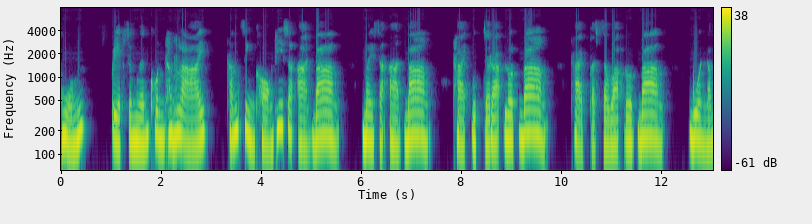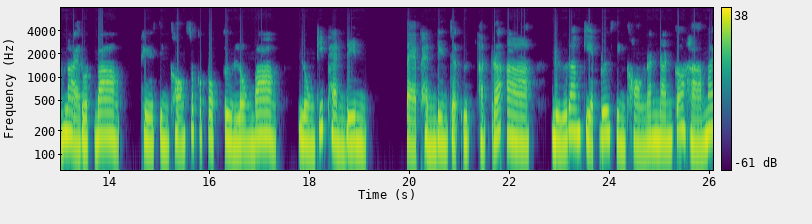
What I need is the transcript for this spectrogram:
หุลเปรียบเสมือนคนทั้งหลาย ทั้งสิ่งของที่สะอาดบ้าง ไม่สะอาดบ้าง ถ่ายอุจจาระลดบ้าง ถ่ายปัสสาวะลดบ้าง บ้วนน้ำลายลดบ้าง เทสิ่งของสกปรกอื่นลงบ้าง ลงที่แผ่นดิน แต่แผ่นดินจะอึดอัดระอา หรือรังเกียจด้วยสิ่งของนั้นๆ ก็หาไม่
